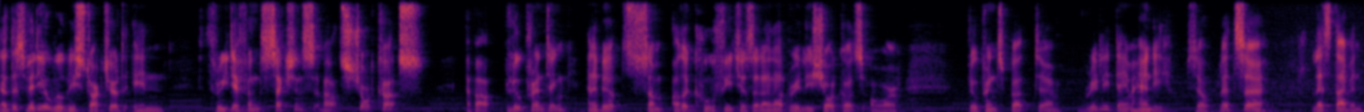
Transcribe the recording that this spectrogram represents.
Now this video will be structured in three different sections about shortcuts, about blueprinting and about some other cool features that are not really shortcuts or blueprints, but um, really damn handy. So let's uh, let's dive in.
